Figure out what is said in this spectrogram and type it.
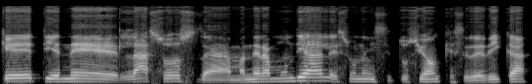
que tiene lazos de manera mundial, es una institución que se dedica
